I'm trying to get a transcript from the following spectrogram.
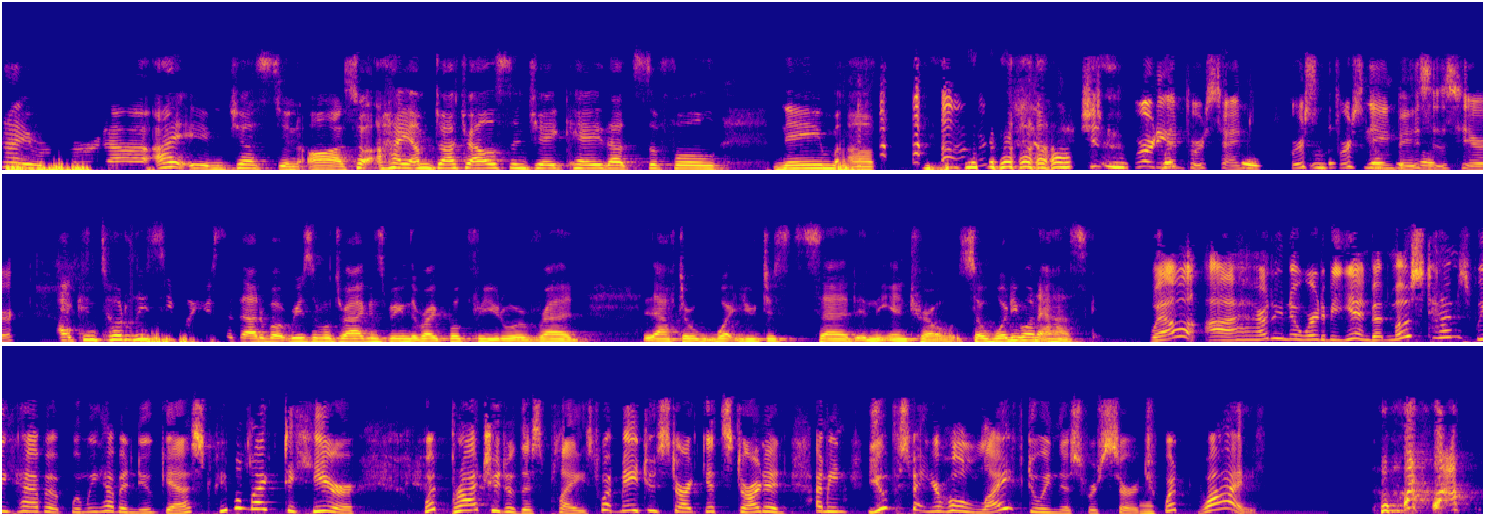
Hi, Roberta. I am just in awe. So, hi, I'm Dr. Allison J. Kay That's the full name. Um, She's, we're already on first time, first first name basis here. I can totally see what you said that about Reasonable Dragons being the right book for you to have read after what you just said in the intro. So, what do you want to ask? Well, I hardly know where to begin, but most times we have a when we have a new guest, people like to hear what brought you to this place? What made you start get started? I mean, you've spent your whole life doing this research. What why?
